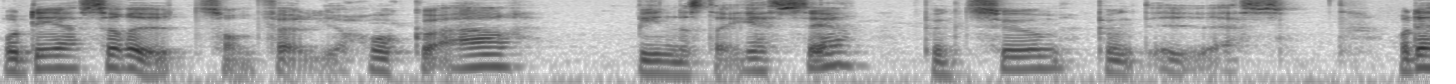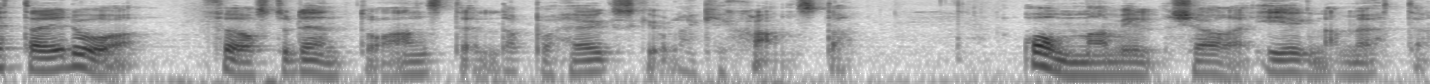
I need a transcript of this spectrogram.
Och det ser ut som följer www.zoom.us. och detta är då för studenter och anställda på Högskolan Kristianstad om man vill köra egna möten.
